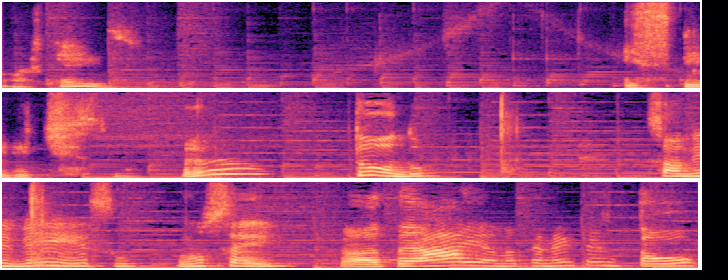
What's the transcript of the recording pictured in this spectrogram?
Eu acho que é isso. Espiritismo. Ah, tudo. Só vivi isso. Não sei. Eu até, ai, Ana, você nem tentou.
